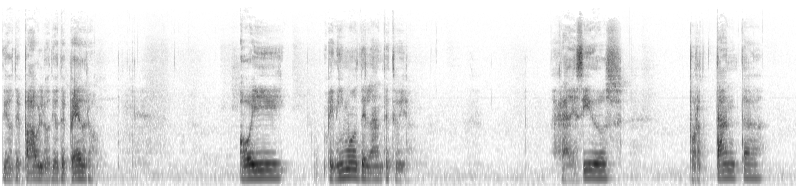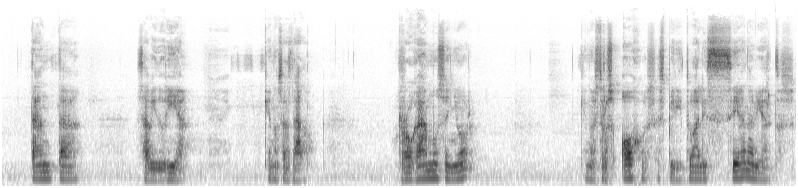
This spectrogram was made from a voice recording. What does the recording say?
Dios de Pablo, Dios de Pedro. Hoy venimos delante tuyo, agradecidos por tanta, tanta sabiduría que nos has dado. Rogamos, Señor, que nuestros ojos espirituales sean abiertos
